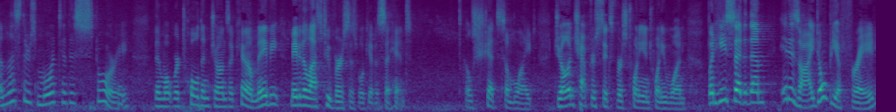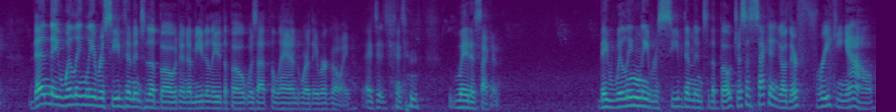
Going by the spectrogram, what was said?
unless there's more to this story than what we're told in John's account. Maybe, maybe the last two verses will give us a hint. He'll shed some light. John chapter 6, verse 20 and 21. But he said to them, It is I, don't be afraid. Then they willingly received him into the boat, and immediately the boat was at the land where they were going. Wait a second. They willingly received him into the boat. Just a second ago, they're freaking out.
